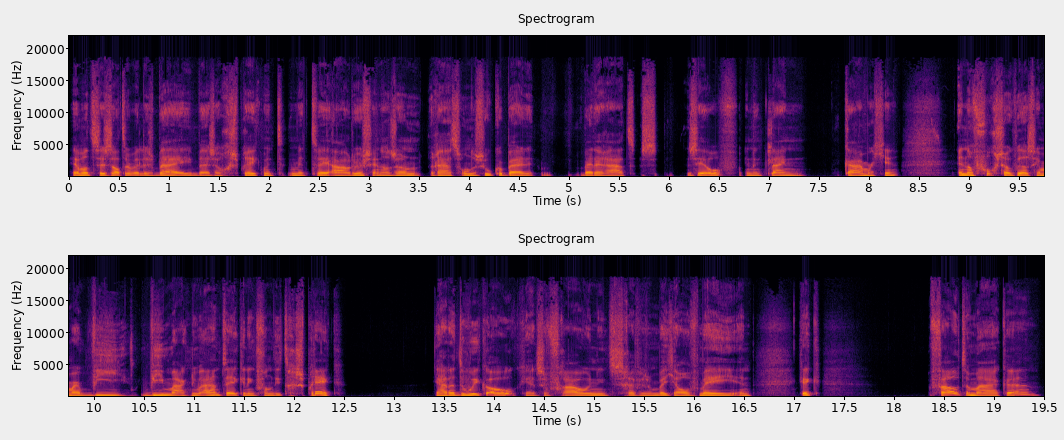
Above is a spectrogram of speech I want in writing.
want zij zat er wel eens bij, bij zo'n gesprek met, met twee ouders... en dan zo'n raadsonderzoeker bij, bij de Raad zelf... in een klein kamertje. En dan vroeg ze ook wel eens, ja, maar wie, wie maakt nu aantekening van dit gesprek? Ja, dat doe ik ook. Ja, het is een vrouw en die schreef er een beetje half mee. En kijk, fouten maken,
